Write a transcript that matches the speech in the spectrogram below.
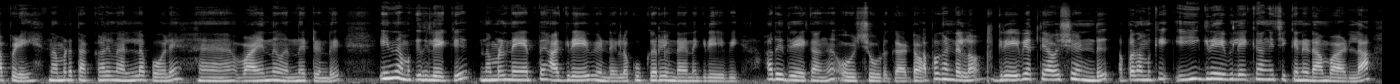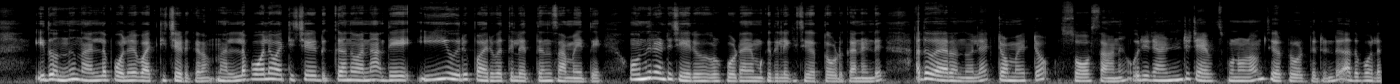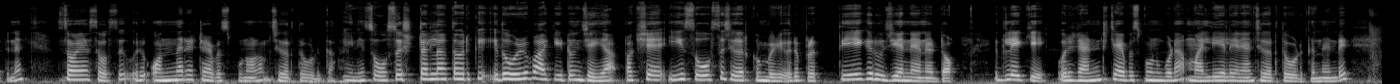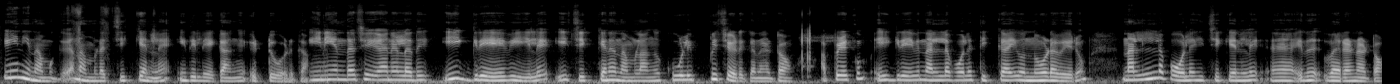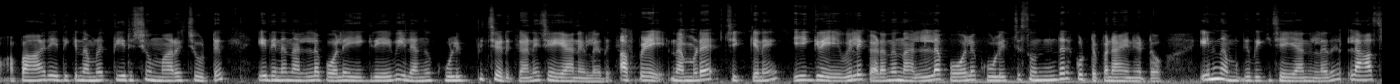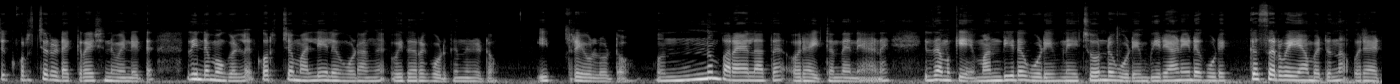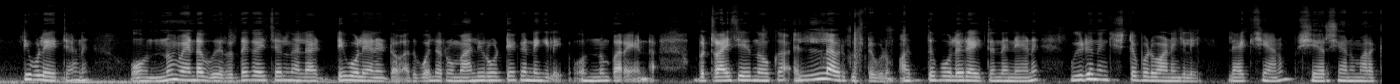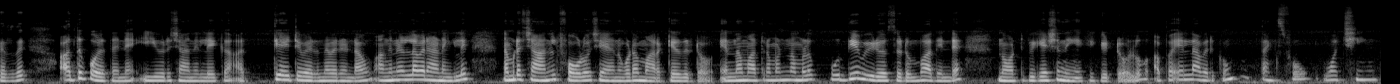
അപ്പോഴേ നമ്മുടെ തക്കാളി നല്ല പോലെ വഴന്ന് വന്നിട്ടുണ്ട്. ഇനി നമുക്കിതിലേക്ക് നമ്മൾ നേരത്തെ ആ ഗ്രേവി ഉണ്ടല്ലോ കുക്കറിൽ ഉണ്ടായിരുന്ന ഗ്രേവി അത് ഇതിലേക്ക് അങ്ങ് ഒഴിച്ചു കൊടുക്കുക കേട്ടോ. അപ്പോൾ കണ്ടല്ലോ ഗ്രേവി അത്യാവശ്യം ഉണ്ട് അപ്പോൾ നമുക്ക് ഈ ഗ്രേവിയിലേക്ക് അങ്ങ് ചിക്കൻ ഇടാൻ പാടില്ല. ഇതൊന്ന് നല്ല പോലെ വറ്റിച്ചെടുക്കണം. നല്ല പോലെ വറ്റിച്ചെടുക്കുക എന്ന് പറഞ്ഞാൽ അതേ ഈ ഒരു പരുവത്തിൽ എത്തുന്ന സമയത്ത് ഒന്ന് രണ്ട് ചേരുവകൾ കൂടെ നമുക്ക് ഇതിലേക്ക് ചേർത്ത് കൊടുക്കാനുണ്ട്. അത് വേറെ ഒന്നുമില്ല ടൊമാറ്റോ സോസാണ്. ഒരു രണ്ട് ടേബിൾ സ്പൂണോളം ചേർത്ത് കൊടുത്തിട്ടുണ്ട്. അതുപോലെ തന്നെ സോയ സോസ് ഒരു ഒന്നര ടേബിൾ സ്പൂണോളം ചേർത്ത് കൊടുക്കുക. ഇനി സോസ് ഇഷ്ടമല്ലാത്തവർക്ക് ഇത് ഒഴിവാക്കിയിട്ടും ചെയ്യാം. പക്ഷേ ഈ സോസ് ചേർക്കുമ്പോഴേ ഒരു പ്രത്യേക രുചി തന്നെയാണ് കേട്ടോ. ഇതിലേക്ക് ഒരു രണ്ട് ടേബിൾ സ്പൂൺ കൂടെ മല്ലിയില ഞാൻ ചേർത്ത് കൊടുക്കുന്നുണ്ട്. ഇനി നമുക്ക് നമ്മുടെ ചിക്കനിൽ ഇതിലേക്ക് അങ്ങ് ഇട്ട് കൊടുക്കാം. ഇനി എന്താ ചെയ്യാനുള്ളത്? ഈ ഗ്രേവിയിൽ ഈ ചിക്കനെ നമ്മൾ അങ്ങ് കുളിപ്പിച്ചെടുക്കണം കേട്ടോ. അപ്പോഴേക്കും ഈ ഗ്രേവി നല്ല പോലെ തിക്കായി ഒന്നുകൂടെ വരും. നല്ല പോലെ ഈ ചിക്കനിൽ ഇത് വരണം കേട്ടോ. അപ്പോൾ ആ രീതിക്ക് നമ്മൾ തിരിച്ചും മറിച്ചുവിട്ട് ഇതിനെ നല്ല പോലെ ഈ ഗ്രേവിയിൽ അങ്ങ് കുളിപ്പിച്ചെടുക്കുകയാണ് ചെയ്യാനുള്ളത്. അപ്പോഴേ നമ്മുടെ ചിക്കന് ഈ ഗ്രേവിയിൽ കിടന്ന് നല്ല പോലെ കുളിച്ച് സുന്ദര കുട്ടിപ്പനായതിന് കേട്ടോ. ഇനി നമുക്ക് ഇത് ചെയ്യാനുള്ളത് ലാസ്റ്റ് കുറച്ചൊരു ഡെക്കറേഷന് വേണ്ടിയിട്ട് ഇതിന്റെ മുകളിൽ കുറച്ച് മല്ലിയിലും കൂടെ അങ്ങ് വിതറി കൊടുക്കുന്നുണ്ട് കേട്ടോ. ഇത്രയേ ഉള്ളൂ കേട്ടോ. ഒന്നും പറയാല്ലാത്ത ഒരു ഐറ്റം തന്നെയാണ്. ഇത് നമുക്ക് മന്തിയുടെ കൂടെയും നെയ്ച്ചോറിന്റെ കൂടെയും ബിരിയാണിയുടെ കൂടെ ഒക്കെ സെർവ് ചെയ്യാൻ പറ്റുന്ന ഒരു അടിപൊളി ഐറ്റമാണ് ഒന്നും വേണ്ട വെറുതെ കഴിച്ചാൽ നല്ല അടിപൊളിയാണ് കേട്ടോ. അതുപോലെ റുമാലി റോട്ടിയൊക്കെ ഉണ്ടെങ്കിൽ ഒന്നും പറയണ്ട. അപ്പോൾ ട്രൈ ചെയ്ത് നോക്കുക. എല്ലാവർക്കും ഇഷ്ടപ്പെടും. അതുപോലെ ഒരു ഐറ്റം തന്നെയാണ്. വീഡിയോ നിങ്ങൾക്ക് ഇഷ്ടപ്പെടുവാണെങ്കിൽ ലൈക്ക് ചെയ്യാനും ഷെയർ ചെയ്യാനും മറക്കരുത്. അതുപോലെ തന്നെ ഈ ഒരു ചാനലിലേക്ക് ആദ്യമായിട്ട് വരുന്നവരുണ്ടാവും. അങ്ങനെയുള്ളവരാണെങ്കിൽ നമ്മുടെ ചാനൽ ഫോളോ ചെയ്യാനും കൂടെ മറക്കരുത് കേട്ടോ എന്നാൽ മാത്രമാണ് നമ്മൾ പുതിയ വീഡിയോസ് ഇടുമ്പോൾ അതിന്റെ നോട്ടിഫിക്കേഷൻ നിങ്ങൾക്ക് കിട്ടുള്ളൂ അപ്പോൾ എല്ലാവർക്കും താങ്ക്സ് ഫോർ വാച്ചിങ്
